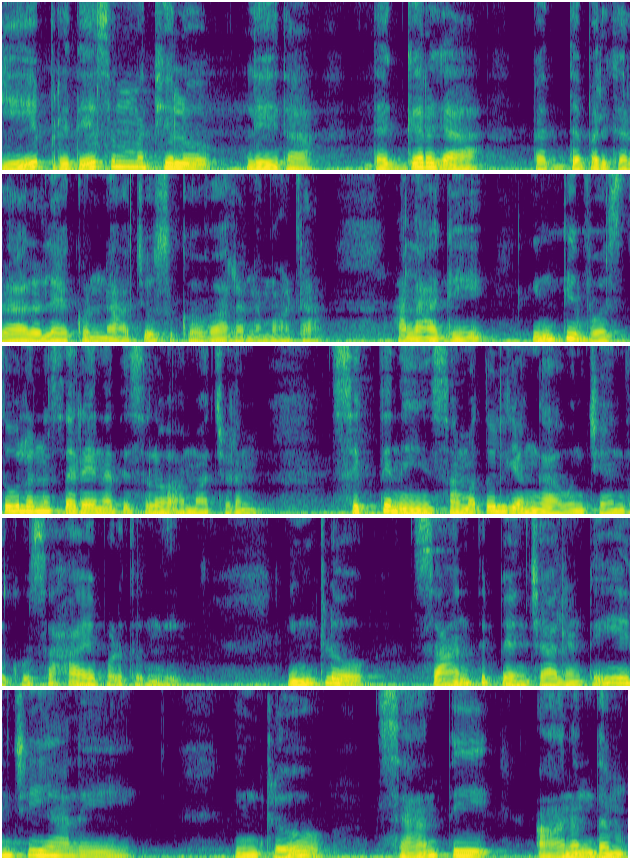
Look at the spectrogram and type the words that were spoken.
ఏ ప్రదేశం మధ్యలో లేదా దగ్గరగా పెద్ద పరికరాలు లేకుండా చూసుకోవాలన్నమాట. అలాగే ఇంటి వస్తువులను సరైన దిశలో అమర్చడం శక్తిని సమతుల్యంగా ఉంచేందుకు సహాయపడుతుంది. ఇంట్లో శాంతి పెంచాలంటే ఏం చేయాలి? ఇంట్లో శాంతి ఆనందం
